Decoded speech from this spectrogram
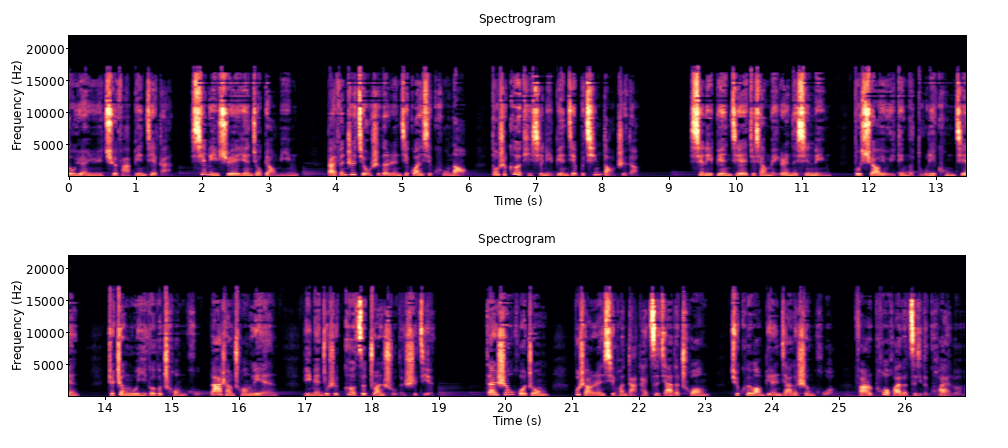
都源于缺乏边界感。”心理学研究表明，百分之九十的人际关系苦恼都是个体心理边界不清导致的。心理边界就像每个人的心灵，都需要有一定的独立空间。这正如一个个窗户，拉上窗帘，里面就是各自专属的世界。但生活中，不少人喜欢打开自家的窗。去窥望别人家的生活，反而破坏了自己的快乐。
